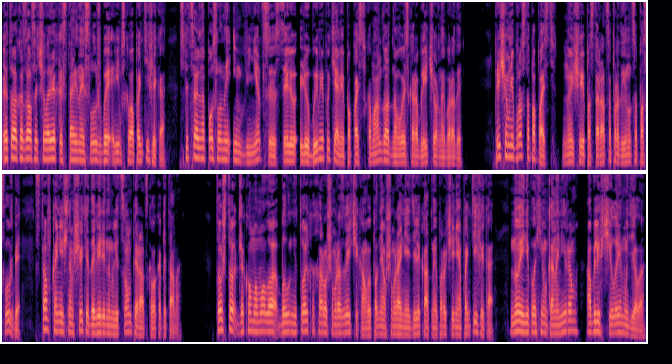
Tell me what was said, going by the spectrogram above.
Это оказался человек из тайной службы римского понтифика, специально посланный им в Венецию с целью любыми путями попасть в команду одного из кораблей Черной Бороды. Причем не просто попасть, но еще и постараться продвинуться по службе, став в конечном счете доверенным лицом пиратского капитана. То, что Джакомо Моло был не только хорошим разведчиком, выполнявшим ранее деликатные поручения понтифика, но и неплохим канониром, облегчило ему дело.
